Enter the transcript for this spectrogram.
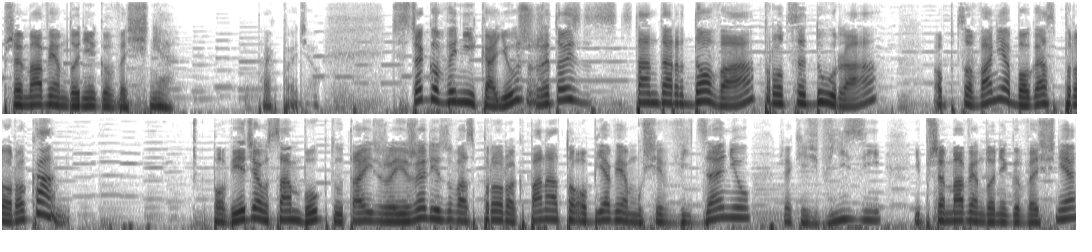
przemawiam do niego we śnie. Tak powiedział. Z czego wynika już, że to jest standardowa procedura obcowania Boga z prorokami. Powiedział sam Bóg tutaj, że jeżeli jest u was prorok Pana, to objawia mu się w widzeniu, w jakiejś wizji i przemawiam do niego we śnie.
